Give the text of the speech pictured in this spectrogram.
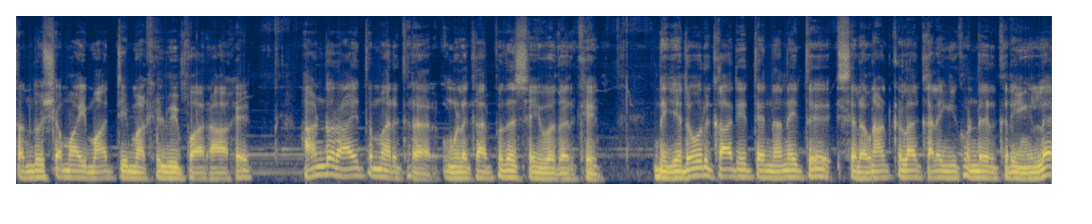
சந்தோஷமாய் மாற்றி மகிழ்விப்பாராக. ஆண்டவர் ஆயத்தமாக இருக்கிறார் உங்களுக்கு அற்புதம் செய்வதற்கு. இன்னைக்கு ஏதோ ஒரு காரியத்தை நினைத்து சில நாட்களாக கலங்கி கொண்டு இருக்கிறீங்கள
